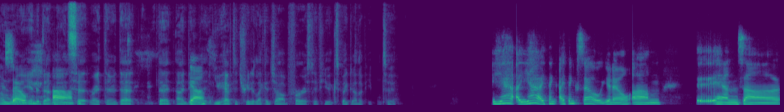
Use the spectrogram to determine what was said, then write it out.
I'm so, really into that um, mindset um, right there. That that idea yeah. that you have to treat it like a job first if you expect other people to. Yeah, uh, yeah, I think I think so. You know, um, and uh,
